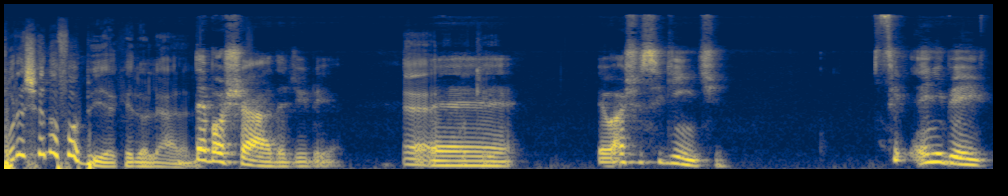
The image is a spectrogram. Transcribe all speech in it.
pura xenofobia, aquele olhar. ali. debochada, diria. É, É, Eu acho o seguinte: NBA,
